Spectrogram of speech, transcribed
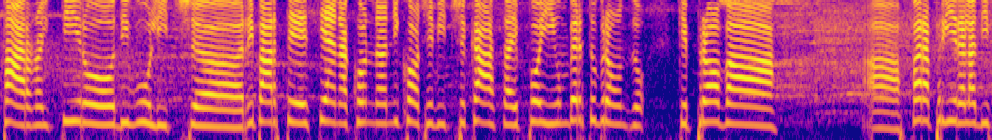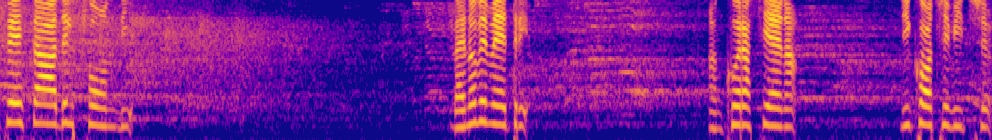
Parano il tiro di Vulic riparte Siena con Nikocevic Casa e poi Umberto Bronzo che prova a far aprire la difesa del Fondi dai 9 metri. Ancora Siena. Nikocevic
